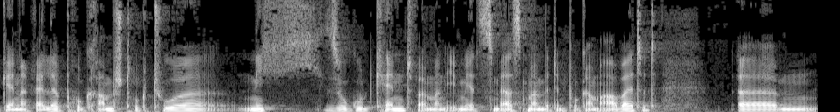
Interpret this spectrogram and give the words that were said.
generelle Programmstruktur nicht so gut kennt, weil man eben jetzt zum ersten Mal mit dem Programm arbeitet. Ähm,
